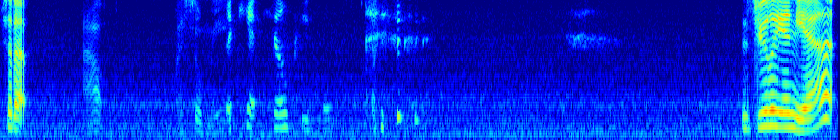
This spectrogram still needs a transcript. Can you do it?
Shut up. Ow. Why so mean? I can't kill people. Is Julie in yet?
